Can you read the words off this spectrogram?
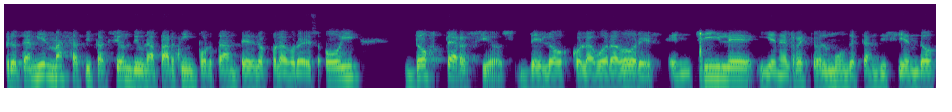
pero también más satisfacción de una parte importante de los colaboradores. Hoy, dos tercios de los colaboradores en Chile y en el resto del mundo están diciendo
